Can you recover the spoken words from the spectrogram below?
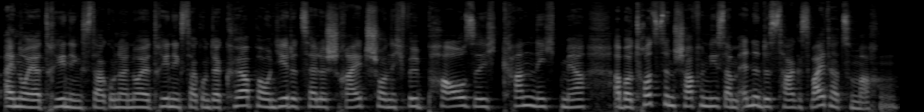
ein neuer Trainingstag und ein neuer Trainingstag und der Körper und jede Zelle schreit schon, ich will Pause, ich kann nicht mehr, aber trotzdem schaffen die es am Ende des Tages weiterzumachen.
